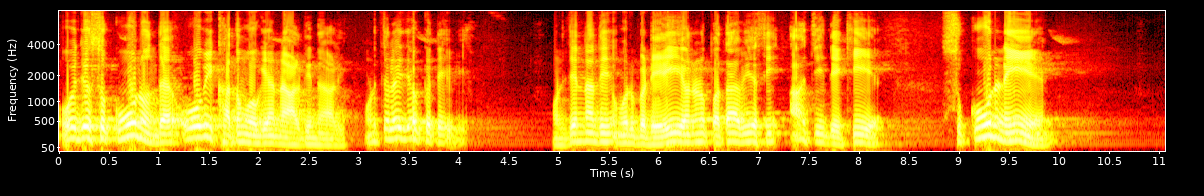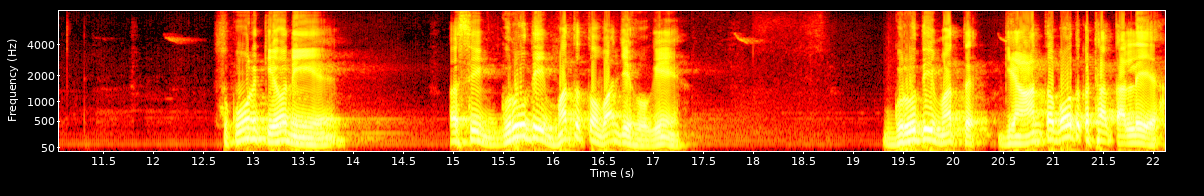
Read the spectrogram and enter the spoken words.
ਉਹ ਜੋ ਸਕੂਨ ਹੁੰਦਾ ਉਹ ਵੀ ਖਤਮ ਹੋ ਗਿਆ ਨਾਲ ਦੀ ਨਾਲ ਹੀ। ਹੁਣ ਚਲੇ ਜਾਓ ਕਿਤੇ ਵੀ। ਹੁਣ ਜਿਨ੍ਹਾਂ ਦੀ ਉਮਰ ਵਡੇਰੀ ਹੈ, ਉਹਨਾਂ ਨੂੰ ਪਤਾ ਵੀ ਅਸੀਂ ਆਹ ਚੀਜ਼ ਦੇਖੀ ਹੈ। ਸਕੂਨ ਨਹੀਂ ਹੈ। ਸਕੂਨ ਕਿਉਂ ਨਹੀਂ ਹੈ? ਅਸੀਂ ਗੁਰੂ ਦੀ ਮੱਤ ਤੋਂ ਵਾਂਝੇ ਹੋ ਗਏ ਹਾਂ। ਗੁਰੂ ਦੀ ਮੱਤ ਗਿਆਨ ਤਾਂ ਬਹੁਤ ਇਕੱਠਾ ਕਰ ਲਿਆ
